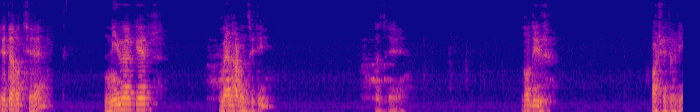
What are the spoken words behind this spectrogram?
এটা হচ্ছে নিউ ইয়র্কের ম্যানহাটন সিটি। হচ্ছে নদীর পাশে তৈরি।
